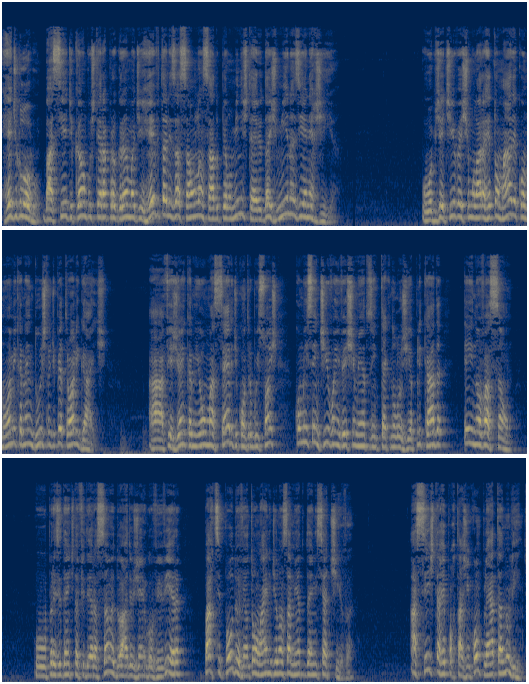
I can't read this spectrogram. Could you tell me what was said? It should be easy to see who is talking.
Speaker 1: Rede Globo, Bacia de Campos terá programa de revitalização lançado pelo Ministério das Minas e Energia. O objetivo é estimular a retomada econômica na indústria de petróleo e gás. A Firjan encaminhou uma série de contribuições como incentivo a investimentos em tecnologia aplicada e inovação. O presidente da federação, Eduardo Eugênio Gouveia Vieira, participou do evento online de lançamento da iniciativa. Assista a reportagem completa no link.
